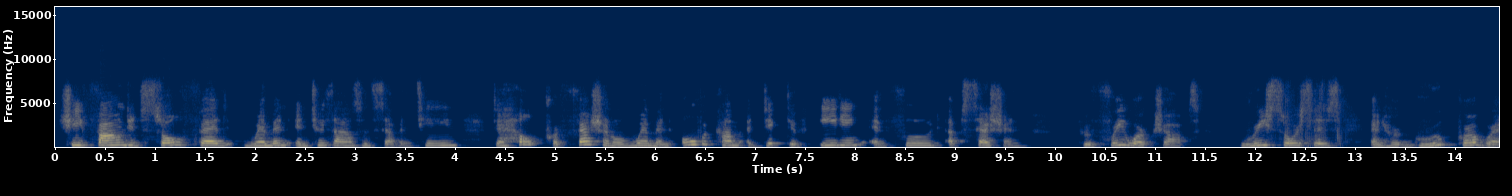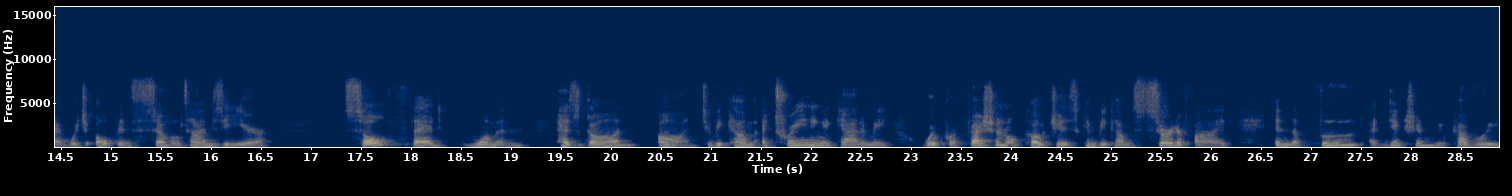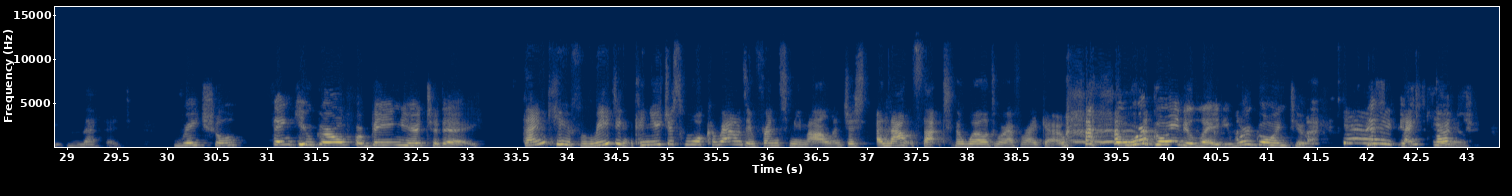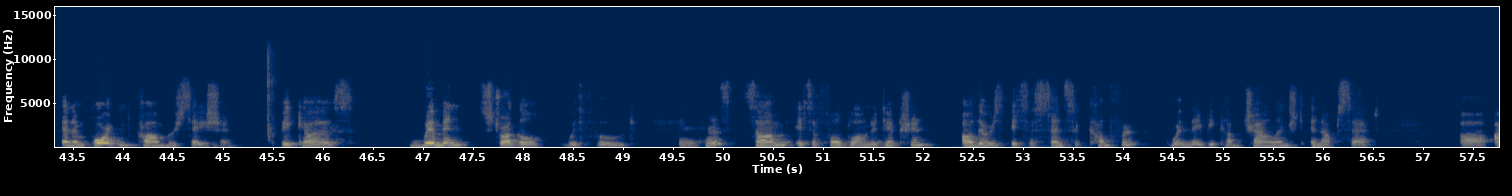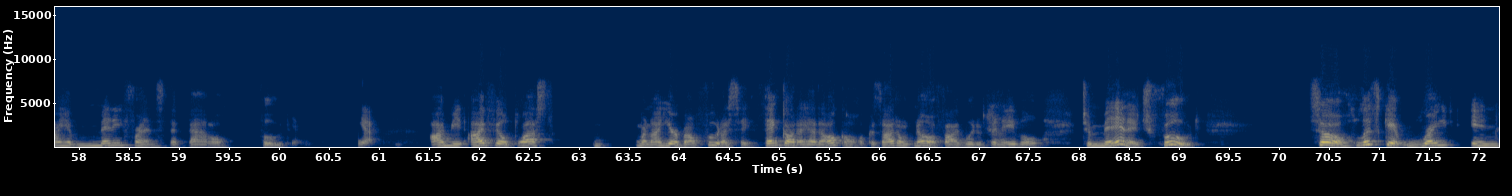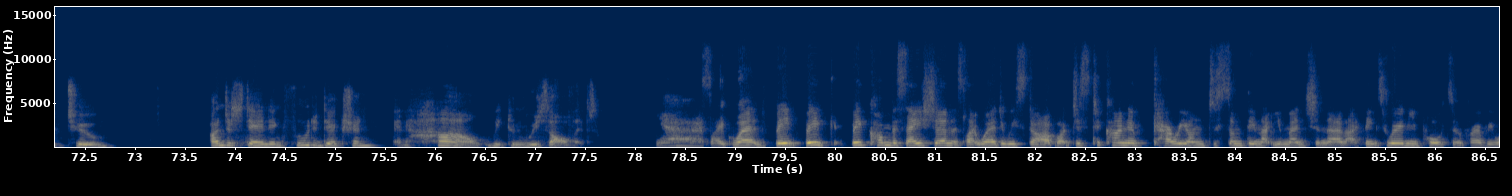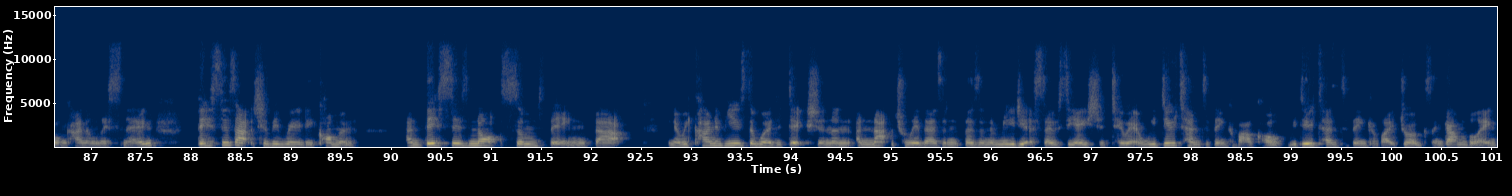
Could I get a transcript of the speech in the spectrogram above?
She founded Soul Fed Women in 2017 to help professional women overcome addictive eating and food obsession through free workshops, resources, and her group program, which opens several times a year. Soul Fed Woman has gone on to become a training academy where professional coaches can become certified in the food addiction recovery method. Rachel, thank you, girl, for being here today. Thank you for reading. Can you just walk around in front of me, Mal, and just announce that to the world wherever I go? well, we're going to, lady. We're going to. Yay, this thank is you. such an important conversation because women struggle with food. Mm-hmm. Some, it's a full blown addiction. Others, it's a sense of comfort when they become challenged and upset. Uh, I have many friends that battle food. Yeah. I mean, I feel blessed when I hear about food. I say, thank God I had alcohol because I don't know if I would have been able to manage food. So let's get right into understanding food addiction and how we can resolve it. Yeah, it's like where big, big, big conversation. It's like where do we start? But just to kind of carry on to something that you mentioned there that I think is really important for everyone kind of listening. This is actually really common. And this is not something that you know we kind of use the word addiction and, and naturally there's an there's an immediate association to it and we do tend to think of alcohol we do tend to think of like drugs and gambling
